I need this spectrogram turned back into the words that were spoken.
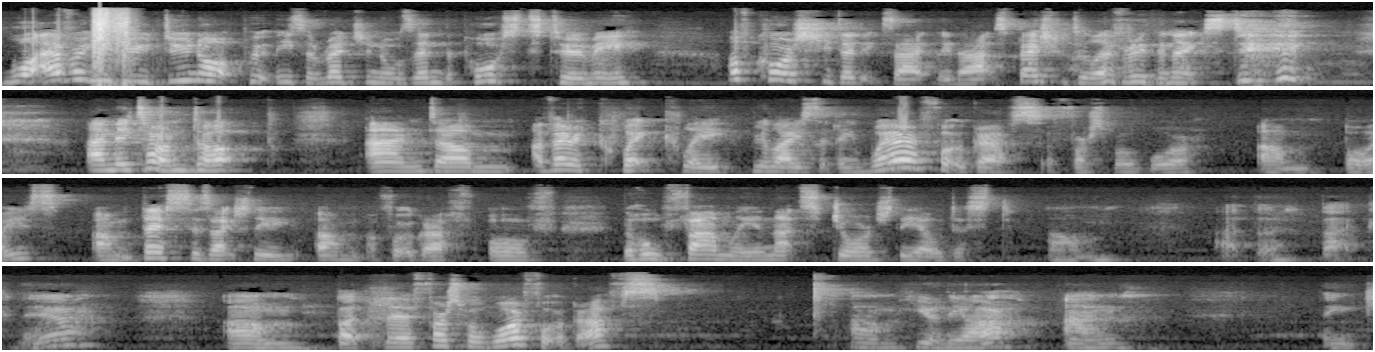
whatever you do, do not put these originals in the post to me. Of course, she did exactly that, special delivery the next day. and they turned up. And um, I very quickly realised that they were photographs of First World War um, boys. Um, this is actually um, a photograph of the whole family, and that's George, the eldest, um, at the back there. Um, but the First World War photographs, here they are, and I think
